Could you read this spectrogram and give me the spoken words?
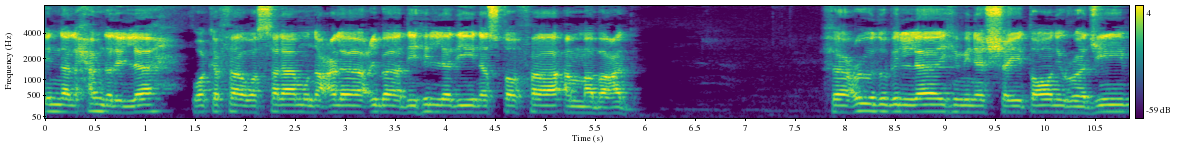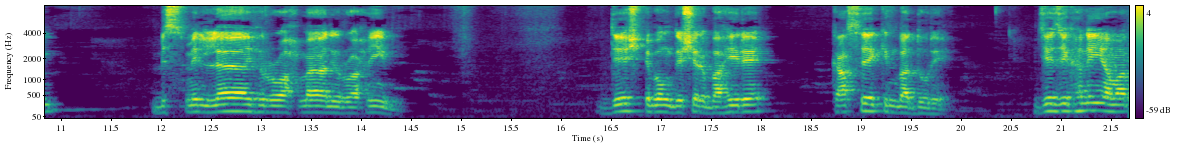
إن الحمد لله وكفى والسلام على عباده الذين اصطفى أما بعد فأعوذ بالله من الشيطان الرجيم بسم الله الرحمن الرحيم দেশ এবং দেশের বাহিরে কাছে কিংবা দূরে যে যেখানেই আমার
